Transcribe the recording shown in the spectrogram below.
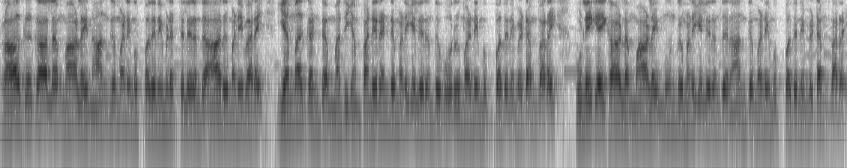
ராகு காலம் மாலை நான்கு மணி முப்பது நிமிடத்திலிருந்து ஆறு மணி வரை யமகண்டம் மதியம் பன்னிரண்டு மணியிலிருந்து ஒரு மணி முப்பது நிமிடம் வரை குளிகை காலம் மாலை மூன்று மணியிலிருந்து நான்கு மணி முப்பது நிமிடம் வரை.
